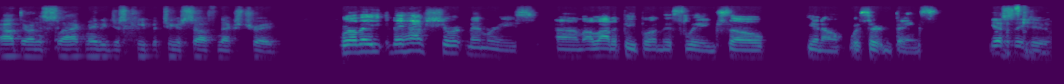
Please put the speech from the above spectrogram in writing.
out there on the Slack. Maybe just keep it to yourself next trade. Well, they they have short memories. Um, a lot of people in this league, so you know, with certain things. Yes, let's they keep, do.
